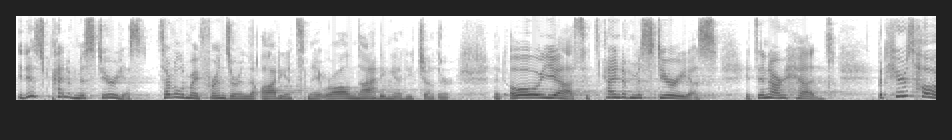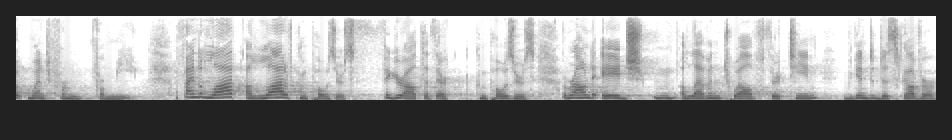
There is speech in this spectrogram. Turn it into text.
it, is kind of mysterious. Several of my friends are in the audience tonight. We're all nodding at each other. That, oh, yes, it's kind of mysterious. It's in our heads. But here's how it went for, for me. I find a lot, a lot of composers figure out that they're composers. Around age mm, 11, 12, 13, you begin to discover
